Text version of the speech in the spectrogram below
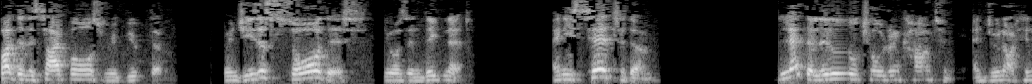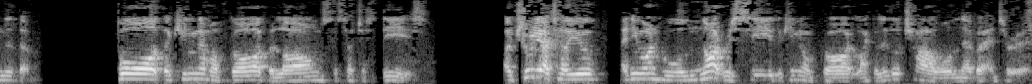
But the disciples rebuked them. When Jesus saw this, he was indignant. And he said to them, let the little children come to me and do not hinder them for the kingdom of God belongs to such as these. Uh, truly I tell you, anyone who will not receive the kingdom of God like a little child will never enter it.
